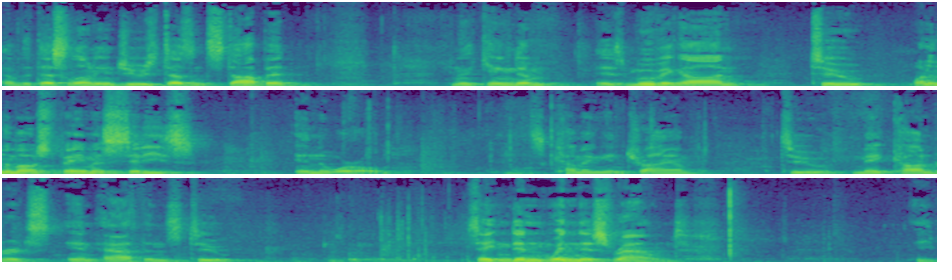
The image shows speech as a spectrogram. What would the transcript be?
of the Thessalonian Jews doesn't stop it. And the kingdom is moving on to one of the most famous cities in the world. It's coming in triumph to make converts in Athens too. Satan didn't win this round. He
